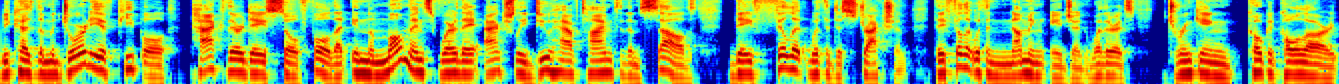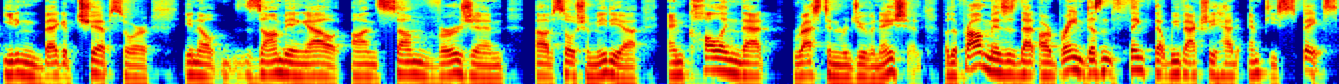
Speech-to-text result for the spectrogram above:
Because the majority of people pack their days so full that in the moments where they actually do have time to themselves, they fill it with a distraction. They fill it with a numbing agent, whether it's drinking Coca-Cola or eating a bag of chips or, you know, zombieing out on some version of social media and calling that rest and rejuvenation. But the problem is, is that our brain doesn't think that we've actually had empty space.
